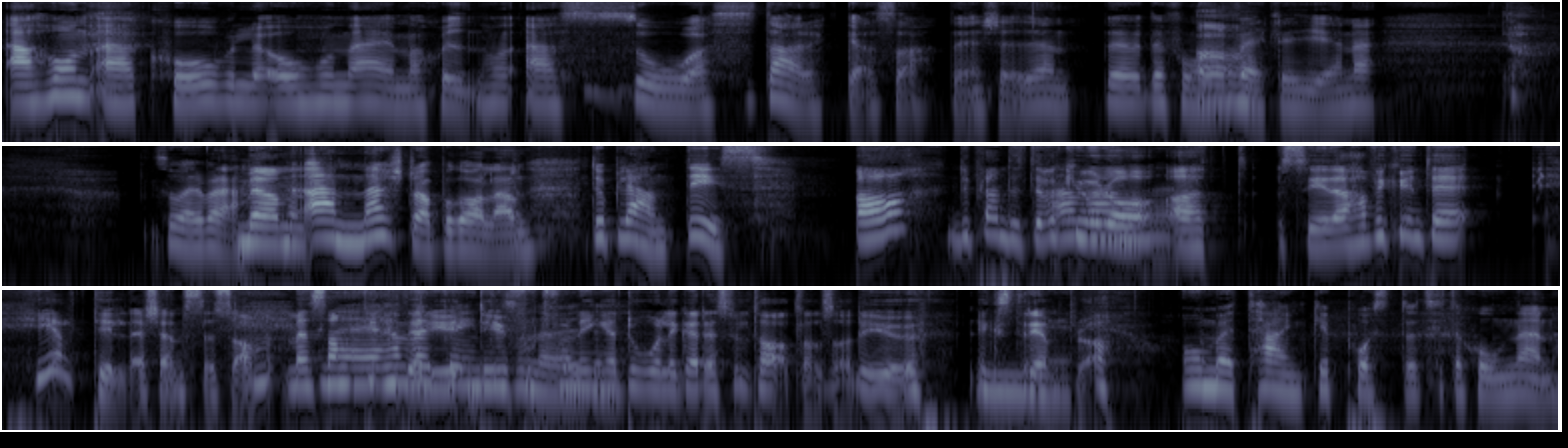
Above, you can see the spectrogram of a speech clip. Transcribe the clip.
Ja, hon är cool och hon är en maskin. Hon är så stark alltså, den tjejen. Det, det får man Ja. verkligen ge henne. Så är det bara. Men- Men, annars då på galan? Duplantis. Ja, Duplantis, det var kul då vann. att se det. Han fick ju inte helt till det känns det som. Men samtidigt han är det ju, det är ju fortfarande nöjd. inga dåliga resultat alltså. Det är ju extremt Nej. bra. Och med tanke på situationen,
